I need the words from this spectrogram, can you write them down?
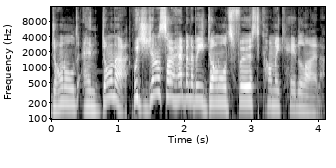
Donald and Donna, which just so happened to be Donald's first comic headliner.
